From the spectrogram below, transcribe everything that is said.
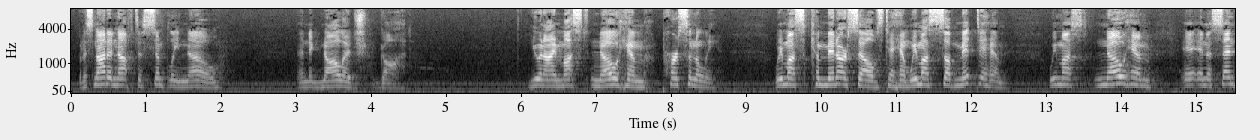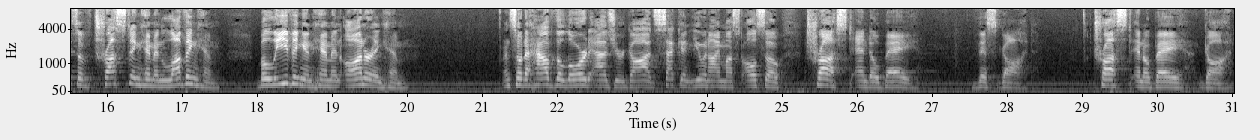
But it's not enough to simply know and acknowledge God. You and I must know Him personally. We must commit ourselves to Him. We must submit to Him. We must know Him in a sense of trusting Him and loving Him, believing in Him and honoring Him. And so, to have the Lord as your God, second, you and I must also trust and obey this God. Trust and obey God.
